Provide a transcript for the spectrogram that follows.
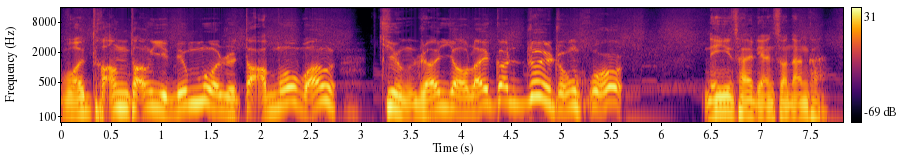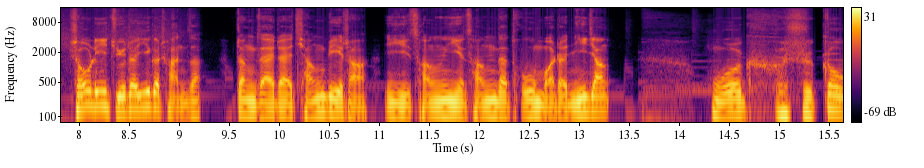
我堂堂一名末日大魔王，竟然要来干这种活？尼采脸色难看，手里举着一个铲子，正在这墙壁上一层一层的涂抹着泥浆。我可是高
